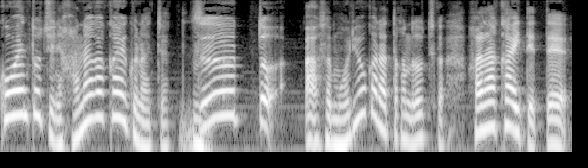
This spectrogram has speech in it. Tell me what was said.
公園途中に鼻が痒くなっちゃって、ずーっと、あ、それ盛岡だったかな、どっちか、鼻かいてて、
